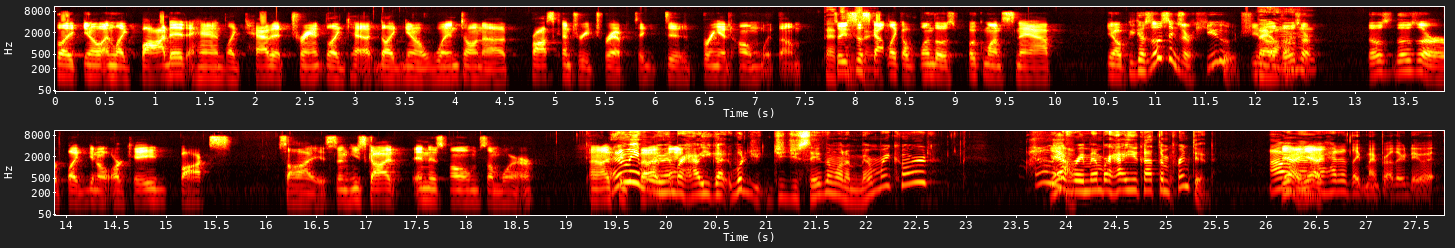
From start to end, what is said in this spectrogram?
like you know, and like bought it and like had it tran like had, like you know went on a cross country trip to to bring it home with them. That's so he's just got like a one of those Pokemon Snap, you know, because those things are huge. You They know, are. those are those those are like you know arcade box size, and he's got in his home somewhere. And I, I think don't even that, remember how you got. What did you did you save them on a memory card? I don't Yeah. even remember how you got them printed. I don't Yeah, remember. yeah. I had like my brother do it.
